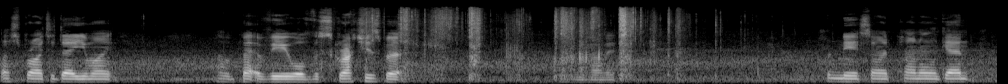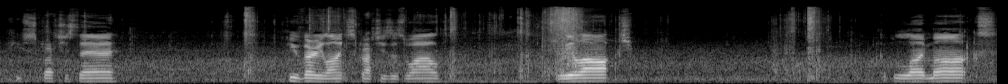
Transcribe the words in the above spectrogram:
less brighter day you might have a better view of the scratches but have it front near side panel again a few scratches there. A few very light scratches as well. Wheel arch. A couple of light marks.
